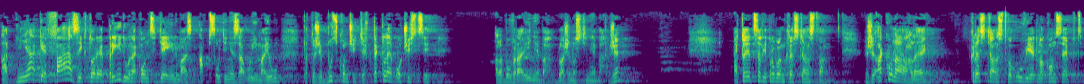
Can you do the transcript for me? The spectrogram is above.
a nejaké fázy, ktoré prídu na konci dejín, vás absolútne nezaujímajú, pretože buď skončíte v pekle, v očistci, alebo v raji neba, v blaženosti neba. Že? A to je celý problém kresťanstva. Že ako náhle kresťanstvo uviedlo koncept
